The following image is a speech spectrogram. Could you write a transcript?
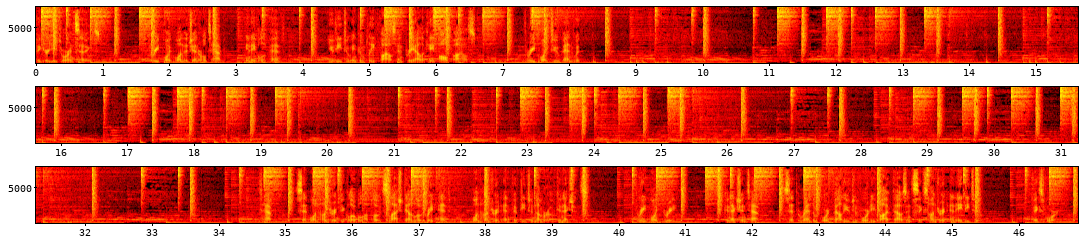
Configure uTorrent settings. 3.1 The General tab, Enable Append. UD to incomplete files and pre-allocate all files. 3.2 Bandwidth. Set 100 to global upload slash download rate and 150 to number of connections. 3.3. Connection tab, set the random port value to 45,682. Fix 4.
